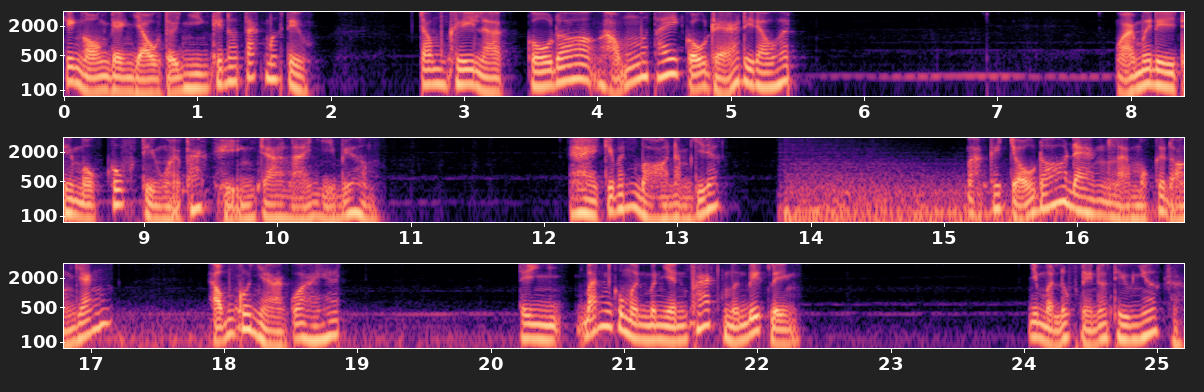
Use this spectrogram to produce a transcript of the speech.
Cái ngọn đèn dầu tự nhiên cái nó tắt mất tiêu. Trong khi là cô đó không thấy cổ rẻ đi đâu hết. Ngoại mới đi thêm một khúc Thì ngoại phát hiện ra lại gì biết không? Hai cái bánh bò nằm dưới đất. Mà cái chỗ đó đang là một cái đoạn vắng. Không có nhà của ai hết. Thì bánh của mình mình nhìn phát mình biết liền. Nhưng mà lúc này nó thiêu nhớt rồi.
